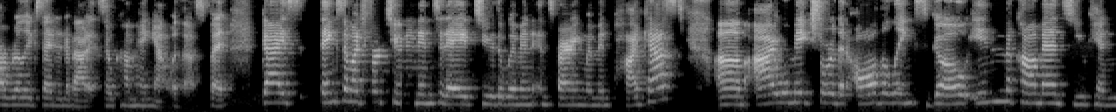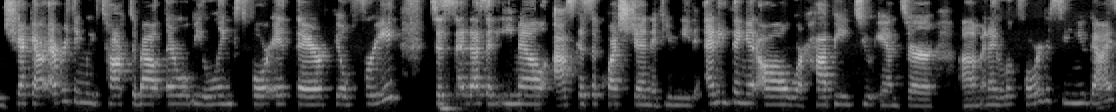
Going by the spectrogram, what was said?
are really excited about it. So come hang out with us. But guys, thanks so much for tuning in today to the Women Inspiring Women podcast. Um, I will make sure that all the links go in the comments. You can check out everything we've talked about. There will be links for it there. Feel free to send us an email, ask us a question. If you need anything at all, we're happy to answer. Um, and I look forward to seeing you guys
